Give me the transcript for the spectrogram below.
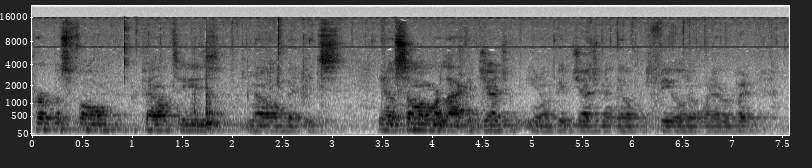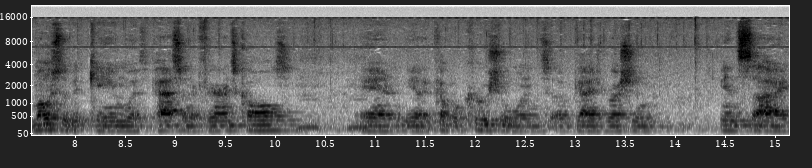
purposeful penalties, no, but it's, you know, some of them were lack of judgment, you know, good judgment in the open field or whatever, but most of it came with pass interference calls. And we had a couple crucial ones of guys rushing inside,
